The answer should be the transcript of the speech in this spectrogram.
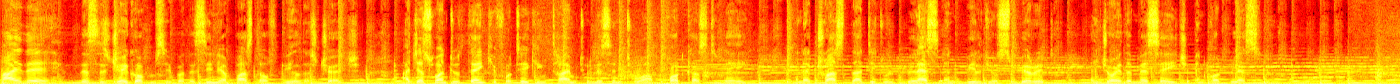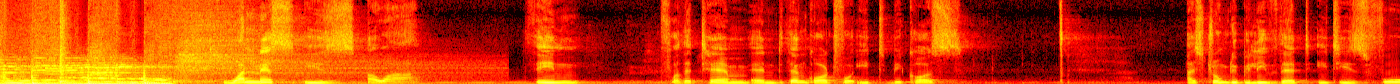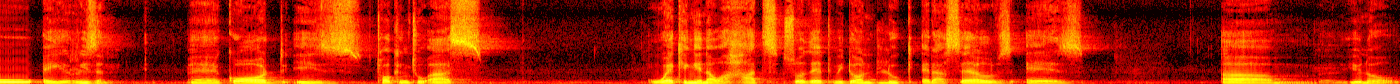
Hi there, this is Jacob Msipha, the senior pastor of Builders Church. I just want to thank you for taking time to listen to our podcast today, and I trust that it will bless and build your spirit. Enjoy the message, and God bless you. Oneness is our theme for the term, and thank God for it because I strongly believe that it is for a reason. Uh, God is talking to us, working in our hearts so that we don't look at ourselves as, um, you know,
